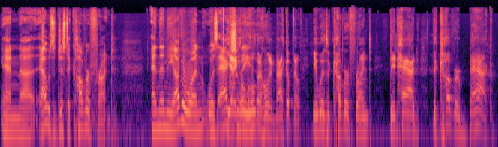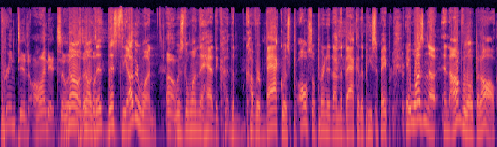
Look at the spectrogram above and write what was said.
and uh, that was just a cover front and then the other one was Yeah, actually hold, hold on, hold on. Back up though. It was a cover front that had the cover back printed on it. So No, it no, looked this, this the other one Oh. was the one that had the co- the cover back was also printed on the back of the piece of paper. It wasn't a, an envelope at all.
